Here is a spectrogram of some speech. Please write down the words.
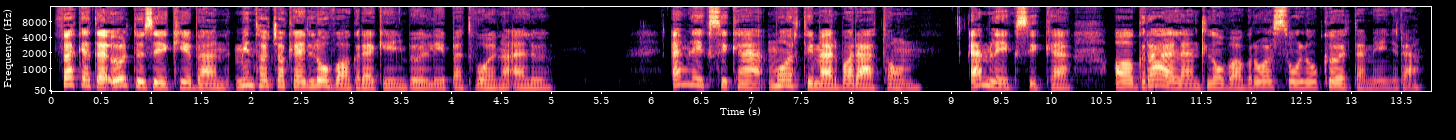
Fekete öltözékében, mintha csak egy lovag regényből lépett volna elő. Emlékszik-e, Mortimer barátom, emlékszik-e a Graelent lovagról szóló költeményre?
